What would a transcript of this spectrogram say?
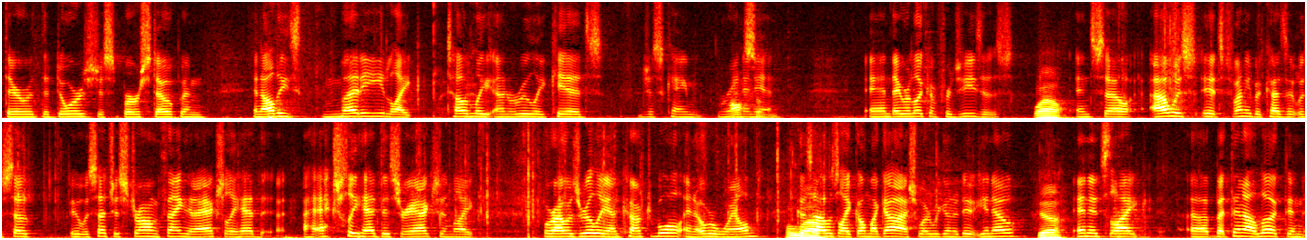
there were, the doors just burst open, and all these muddy, like totally unruly kids just came running Awesome. in, and they were looking for Jesus. Wow. And so I was. It's funny because it was so. It was such a strong thing that I actually had. I actually had this reaction, like, where I was really uncomfortable and overwhelmed Oh, because wow. I was like, "Oh my gosh, what are we going to do?" You know. Yeah. And it's like, uh, but then I looked and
